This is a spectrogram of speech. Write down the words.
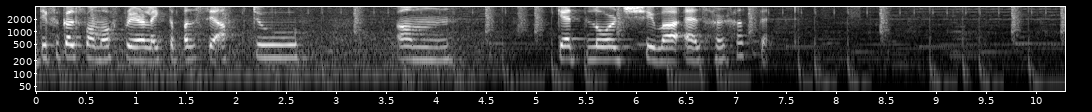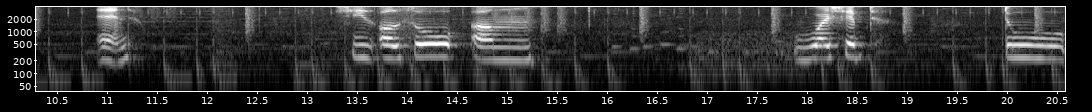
difficult form of prayer like tapasya, to um, get Lord Shiva as her husband. And she's also um, worshipped to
